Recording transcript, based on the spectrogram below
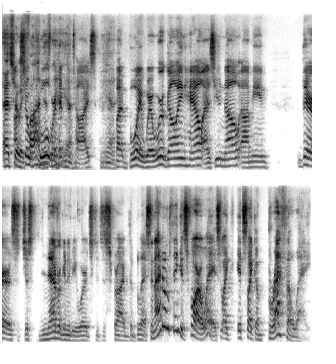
That's really uh, so fun, cool. We're it? Hypnotized. Yeah. But boy, where we're going, Hale, as you know, I mean, there's just never going to be words to describe the bliss, and I don't think it's far away. It's like it's like a breath away.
